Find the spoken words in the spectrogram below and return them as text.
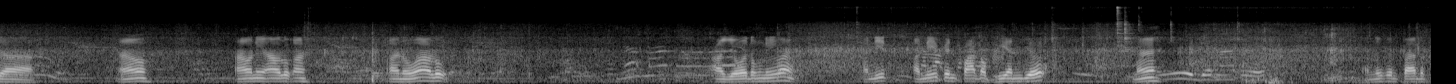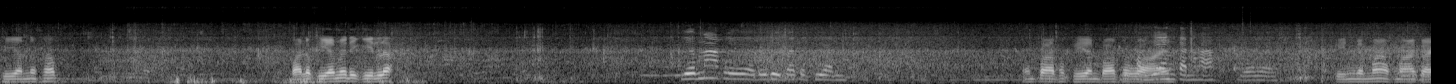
จ้าเอาเอานี่เอาลูกอะ อาหนูว่าลูกเยอะมากเลยเอาโยนตรงนี้บ้างอันนี้อันนี้เป็นปลาตะเพียนเยอะนะอู้เยอะมากเลยอันนี้เป็นปลาตะเพียนนะครับปลาตะเพียนไม่ได้กินแล้วเยอะมากเลยอะดูดิปลาตะเพียนทั้งปลาตะเพียนปลาสเดี๋ยวขอวายแย่งกันนะคะเยอะเลยกินกันมากมายไก่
